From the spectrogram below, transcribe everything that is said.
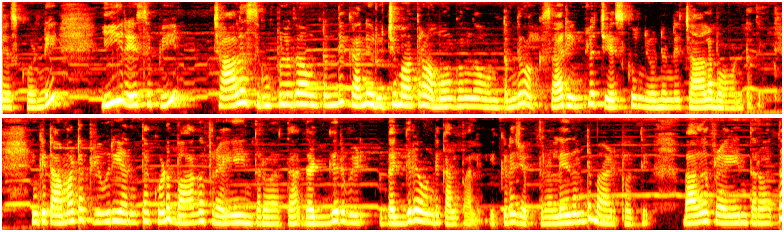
చేసుకోండి. ఈ రెసిపీ చాలా సింపుల్గా ఉంటుంది కానీ రుచి మాత్రం అమోఘంగా ఉంటుంది. ఒకసారి ఇంట్లో చేసుకొని చూడండి చాలా బాగుంటుంది. ఇంకా టమాటా ప్యూరీ అంతా కూడా బాగా ఫ్రై అయిన తర్వాత దగ్గర దగ్గరే ఉండి కలపాలి. ఇక్కడే చెప్తున్నాను లేదంటే మాడిపోద్ది. బాగా ఫ్రై అయిన తర్వాత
